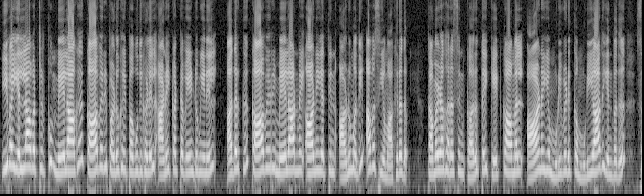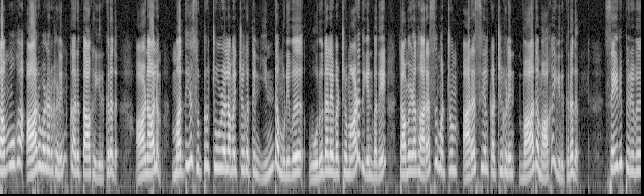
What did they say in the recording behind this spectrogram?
இவை எல்லாவற்றிற்கும் மேலாக காவிரி படுகை பகுதிகளில் அணை கட்ட வேண்டும் எனில் அதற்கு காவிரி மேலாண்மை ஆணையத்தின் அனுமதி அவசியமாகிறது. தமிழக அரசின் கருத்தை கேட்காமல் ஆணையம் முடிவெடுக்க முடியாது என்பது சமூக ஆர்வலர்களின் கருத்தாக இருக்கிறது. ஆனாலும் மத்திய சுற்றுச்சூழல் அமைச்சகத்தின் இந்த முடிவு ஒருதலைபட்சமானது என்பதே தமிழக அரசு மற்றும் அரசியல் கட்சிகளின் வாதமாக இருக்கிறது. செய்திப்பிரிவு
